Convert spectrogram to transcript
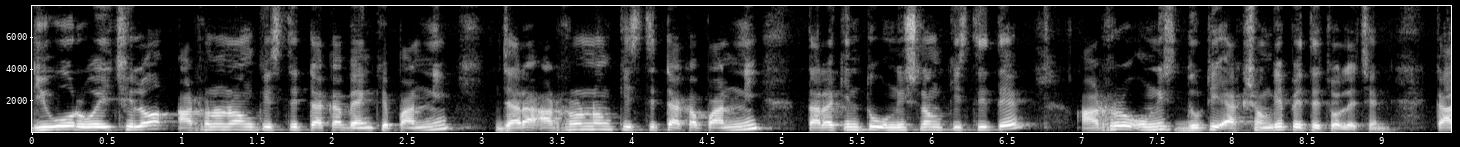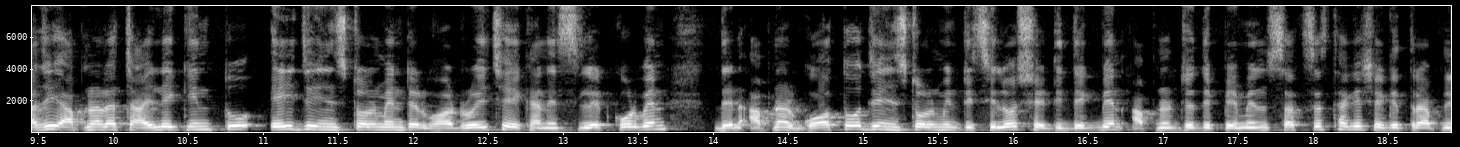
ডিও রয়েছিল। আঠারো নং কিস্তির টাকা ব্যাংকে পাননি যারা আঠারো নং কিস্তির টাকা পাননি তারা কিন্তু উনিশ নং কিস্তিতে আঠারো, উনিশ দুটি একসঙ্গে পেতে চলেছেন। কাজেই আপনারা চাইলে কিন্তু এই যে ইনস্টলমেন্টের ঘর রয়েছে, এখানে সিলেক্ট করবেন, দেন আপনার গত যে ইনস্টলমেন্টটি ছিল, সেটি দেখবেন, আপনার যদি পেমেন্ট সাকসেস থাকে, সেক্ষেত্রে আপনি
